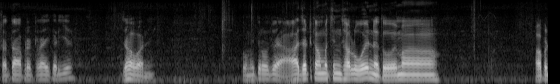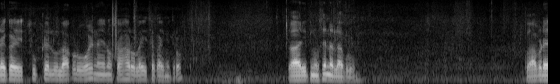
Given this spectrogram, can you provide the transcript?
છતાં આપણે ટ્રાય કરીએ જવાની. તો મિત્રો જો આ ઝટકા મશીન ચાલુ હોય ને તો એમાં આપણે કંઈ સૂકેલું લાકડું હોય ને એનો સહારો લઈ શકાય મિત્રો. તો આ રીતનું છે ને લાકડું. તો આપણે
